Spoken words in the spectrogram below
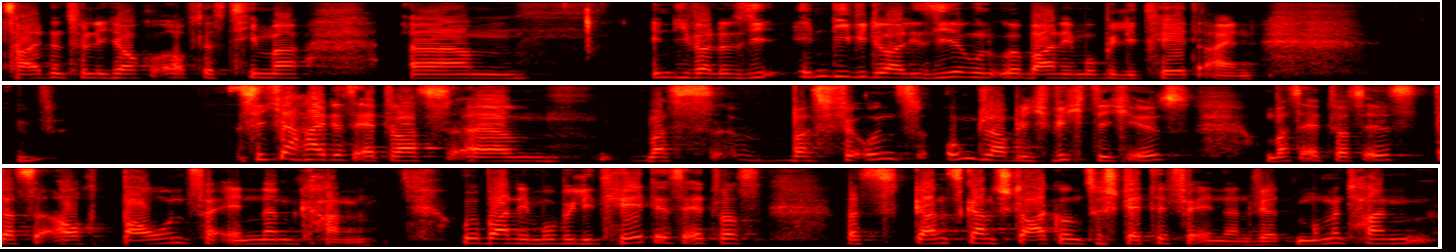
zahlt natürlich auch auf das Thema ähm, Individualisierung und urbane Mobilität ein. Sicherheit ist etwas, ähm, was, was für uns unglaublich wichtig ist und was etwas ist, das auch Bauen verändern kann. Urbane Mobilität ist etwas, was ganz, ganz stark unsere Städte verändern wird. Momentan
